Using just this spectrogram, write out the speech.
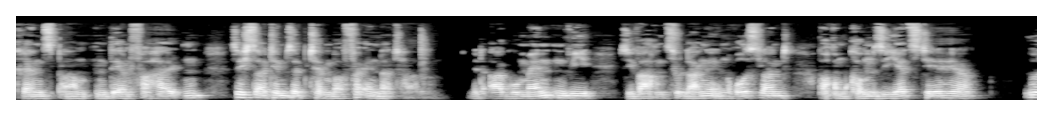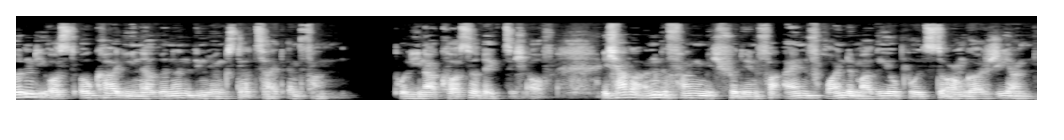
Grenzbeamten, deren Verhalten sich seit dem September verändert habe. Mit Argumenten wie Sie waren zu lange in Russland, warum kommen Sie jetzt hierher? würden die Ostukrainerinnen in jüngster Zeit empfangen. Polina Kosse regt sich auf. Ich habe angefangen, mich für den Verein Freunde Mariupols zu engagieren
